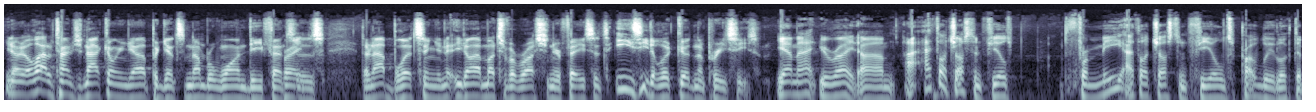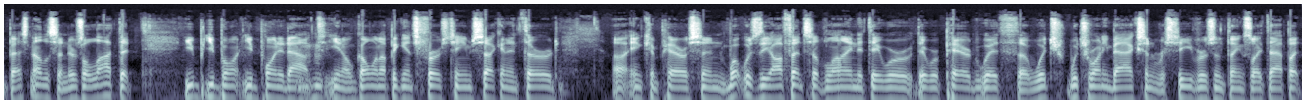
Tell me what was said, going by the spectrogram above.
you know a lot of times you're not going up against number one defenses. Right. They're not blitzing. You don't have much of a rush in your face. It's easy to look good in the preseason. Yeah, Matt, you're right. Um, I, I, thought Justin Fields for me, I thought Justin Fields probably looked the best. Now, listen, there's a lot that you you, you pointed out. Mm-hmm. You know, going up against first team, second and third. Uh, in comparison, what was the offensive line that they were they were paired with? Uh, which which running backs and receivers and things like that. But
